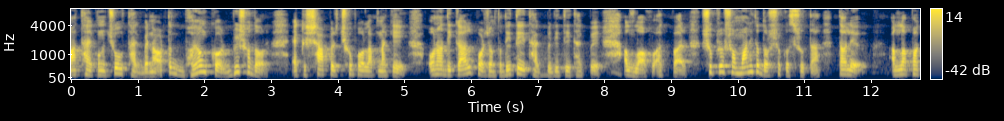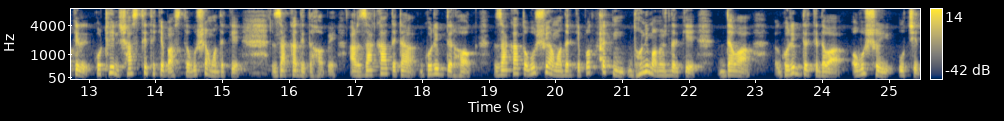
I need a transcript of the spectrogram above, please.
মাথায় কোনো চুল থাকবে না। অর্থাৎ ভয়ঙ্কর, বিষধর একটি সাপের ছুপল আপনাকে অনাদিকাল পর্যন্ত দিতেই থাকবে দিতেই থাকবে। আল্লাহ আকবার। সুপ্রিয় সম্মানিত দর্শক শ্রোতা, তাহলে আল্লাহ পাকের কঠিন শাস্তি থেকে বাঁচতে অবশ্যই আমাদেরকে জাকাত দিতে হবে। আর জাকাত এটা গরিবদের হক। জাকাত অবশ্যই আমাদেরকে, প্রত্যেক ধনী মানুষদেরকে দেওয়া, গরিবদেরকে দেওয়া অবশ্যই উচিত।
